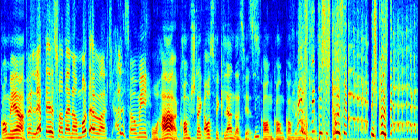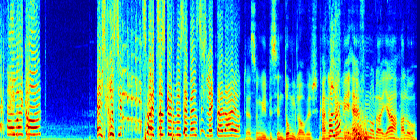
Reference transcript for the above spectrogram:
Komm her. für ein Lapdance von deiner Mutter mach ich alles, Homie. Oha, komm, steig aus, wir klären das jetzt. Komm, komm, komm, wir machen das. dich, ich grüße Ich grüße Oh mein Gott. Ich grüße dich. Francisco, du bist der Beste, ich leck deine Eier. Der ist irgendwie ein bisschen dumm, glaube ich. Kann ich Hallo? irgendwie helfen oder? Ja, hallo.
